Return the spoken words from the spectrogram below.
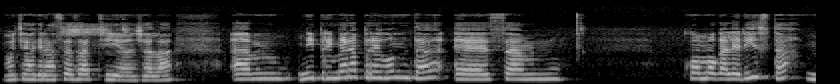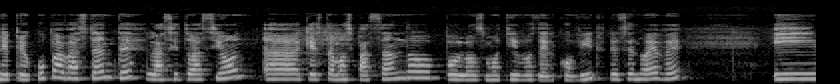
Muchas gracias a ti, Angela. Um, mi primera pregunta es, um, como galerista, me preocupa bastante la situación uh, que estamos pasando por los motivos del COVID-19 y,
